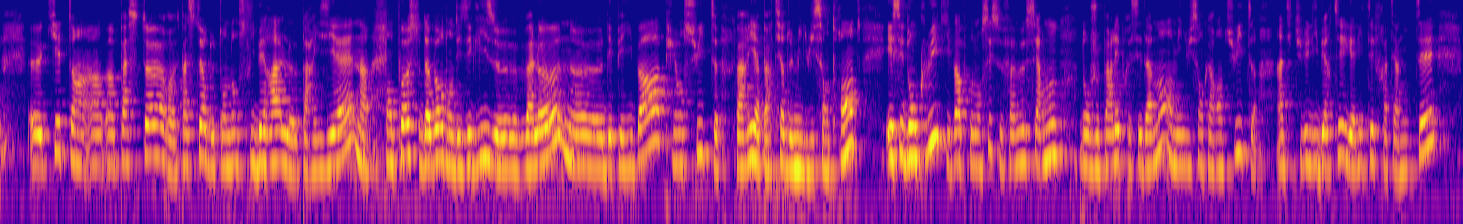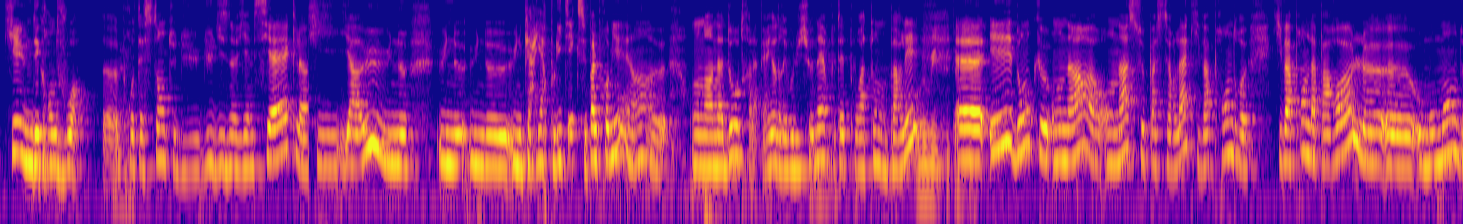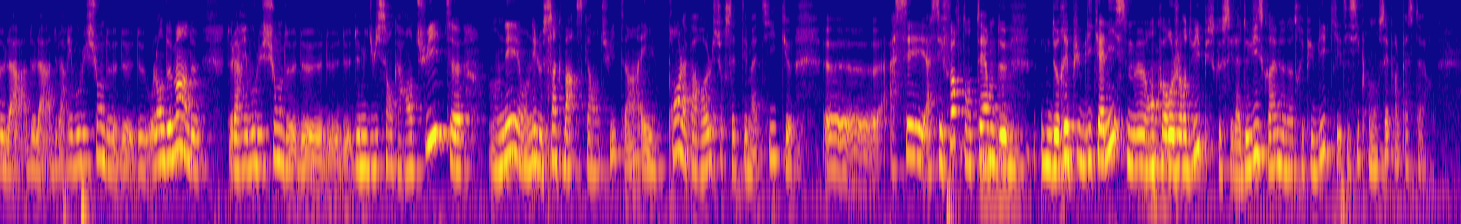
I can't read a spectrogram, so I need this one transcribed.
qui est un, un- un pasteur, pasteur de tendance libérale parisienne, en poste d'abord dans des églises wallonnes euh, des Pays-Bas, puis ensuite Paris à partir de 1830. Et c'est donc lui qui va prononcer ce fameux sermon dont je parlais précédemment, en 1848, intitulé Liberté, Égalité, Fraternité, qui est une des grandes voix euh, protestante du, du 19e siècle, qui a eu une, une, une, une carrière politique. C'est pas le premier, hein. Euh, on en a d'autres à la période révolutionnaire, peut-être pourra-t-on en parler. Oui, oui. Euh, et donc on a, on a ce pasteur-là qui va prendre, qui va prendre la parole au moment de la, de la, de la révolution, de, de- de- au lendemain de, de la révolution de, de- de- de 1848. On est, on est le 5 mars 48 hein, et il prend la parole sur cette thématique assez, assez forte en termes de, de républicanisme encore aujourd'hui, puisque c'est la devise quand même de notre République qui est ici prononcée par le pasteur.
